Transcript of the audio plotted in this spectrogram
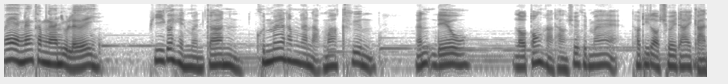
แม่ยังนั่งทำงานอยู่เลย พี่ก็เห็นเหมือนกัน คุณแม่ทำงานหนักมากขึ้น งั้นเดลเราต้องหาทางช่วยคุณแม่ เท่าที่เราช่วยได้กัน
